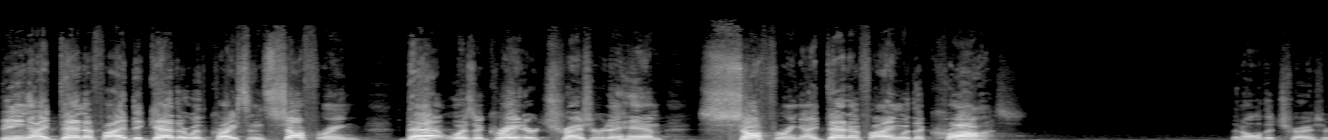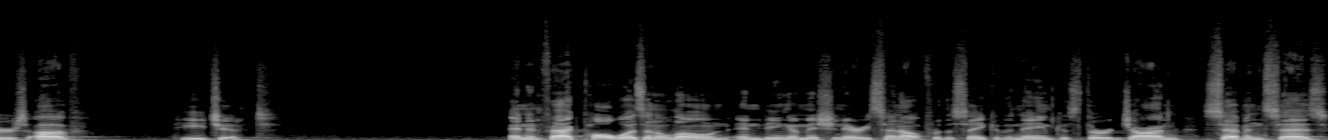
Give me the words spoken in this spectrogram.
being identified together with Christ and suffering. That was a greater treasure to him, suffering, identifying with the cross, than all the treasures of Egypt. And in fact, Paul wasn't alone in being a missionary sent out for the sake of the name, because 3 John 7 says,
